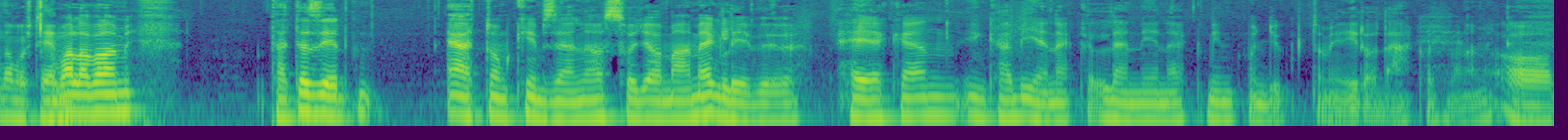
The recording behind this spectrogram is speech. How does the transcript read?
Na most én... Vala, valami, tehát ezért el tudom képzelni azt, hogy a már meglévő helyeken inkább ilyenek lennének, mint mondjuk tudom én, irodák, vagy valami. A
